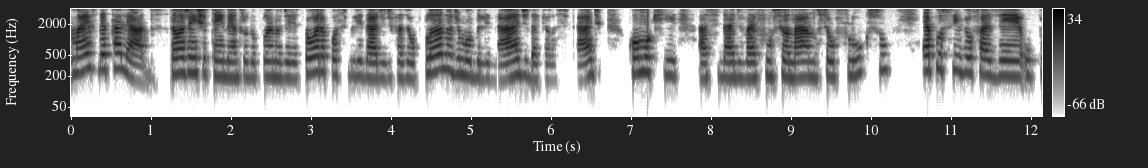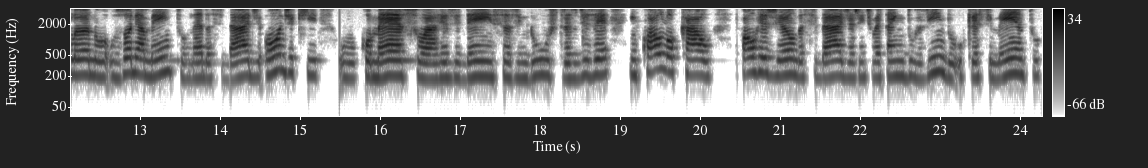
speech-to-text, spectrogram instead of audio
mais detalhados. Então, a gente tem dentro do plano diretor a possibilidade de fazer o plano de mobilidade daquela cidade, como que a cidade vai funcionar no seu fluxo, é possível fazer o plano, o zoneamento né, da cidade, onde que o comércio, a residência, as indústrias, dizer em qual local, qual região da cidade a gente vai estar induzindo o crescimento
